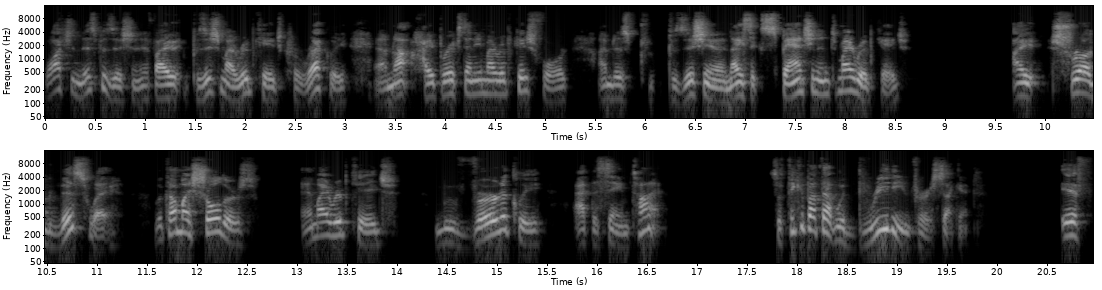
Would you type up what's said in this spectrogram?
watching this position, if I position my rib cage correctly and I'm not hyperextending my rib cage forward, I'm just positioning a nice expansion into my rib cage. I shrug this way. Look how my shoulders and my rib cage move vertically at the same time. So think about that with breathing for a second. If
